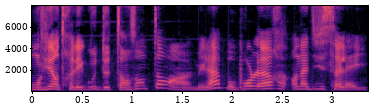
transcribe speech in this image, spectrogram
on vit entre les gouttes de temps en temps. Hein. Mais là, bon, pour l'heure, on a du soleil.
